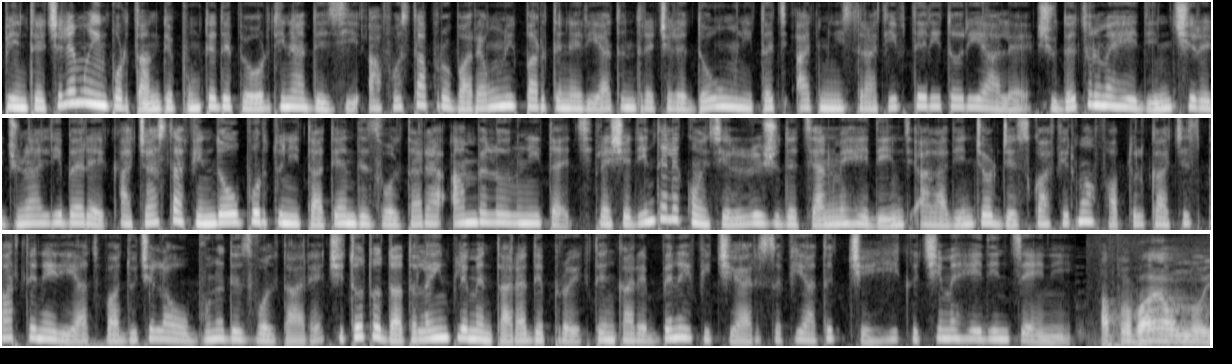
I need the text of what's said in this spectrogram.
Printre cele mai importante puncte de pe ordinea de zi a fost aprobarea unui parteneriat între cele două unități administrativ-teritoriale, județul Mehedin și regiunea Liberec, aceasta fiind o oportunitate în dezvoltarea ambelor unități. Președintele Consiliului Județean Mehedinți, Aladin Georgescu, afirmă faptul că acest parteneriat va duce la o bună dezvoltare și totodată la implementarea de proiecte în care beneficiari să fie atât cehii cât și mehedințenii. Aprobarea unui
